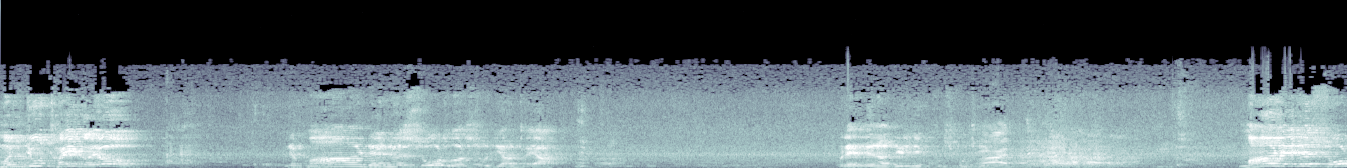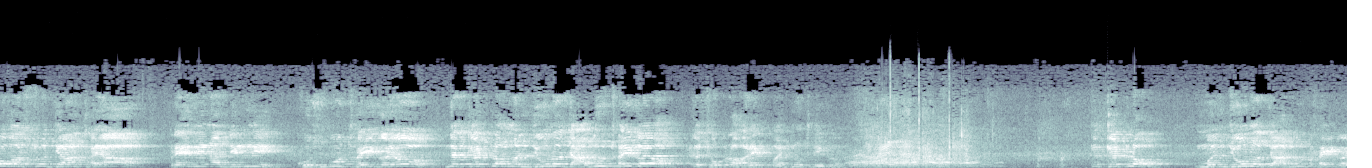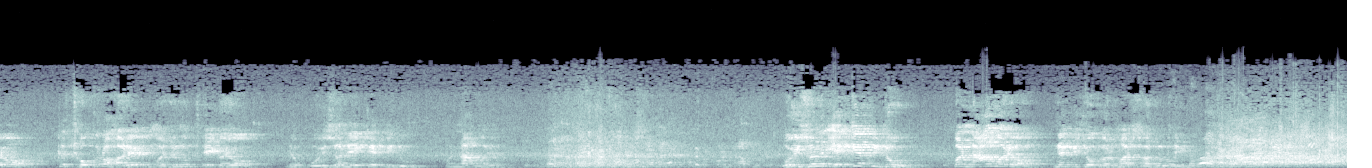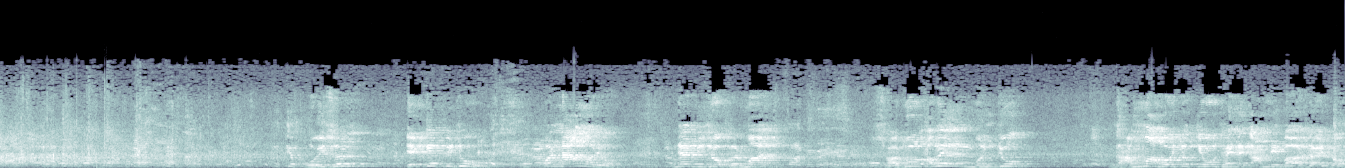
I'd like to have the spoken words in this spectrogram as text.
મંજુ થઈ ગયો. ને માંડ એને સોળ વર્ષો જ્યાં થયા. પ્રેમ એના દિલની ખુશ્બુ થઈ માંડ એને સોળ વર્ષો જ્યાં થયા પ્રેમ એના દિલની ખુશ્બુ થઈ ગયો. ને કેટલો મંજુનો જાદુ થઈ ગયો કે છોકરો હરેક મજનુ થઈ ગયો. કે કેટલો મંજુનો જાદુ થઈ ગયો કે છોકરો હરેક મજનુ થઈ ગયો. ને પોઈઝન એકે પીધું, પણ ના મળ્યો. પોઈઝન એકે પીધું, પણ ના મળ્યો ને બીજો ઘરમાં સાધુ થઈ ગયો. કે પોઈઝન એકે પીધું, પણ ના મળ્યો ને બીજો ઘરમાં જ સાધુ. હવે મંજુ ગામમાં હોય તો કેવું થાય ને ગામની બહાર જાય તો?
